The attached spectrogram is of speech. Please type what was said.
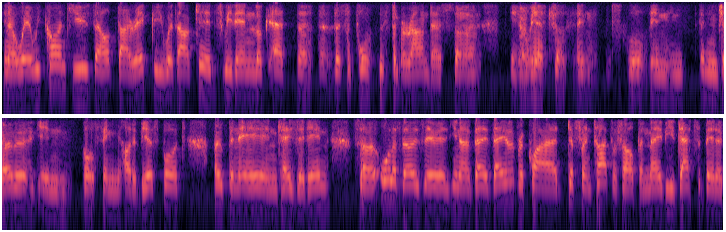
you know, where we can't use the help directly with our kids, we then look at the, the support system around us. So, you know, we have children schools in, in Joburg, in both in Hartbeespoort, Open Air in KZN. So all of those areas, you know, they, they require different type of help and maybe that's a better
